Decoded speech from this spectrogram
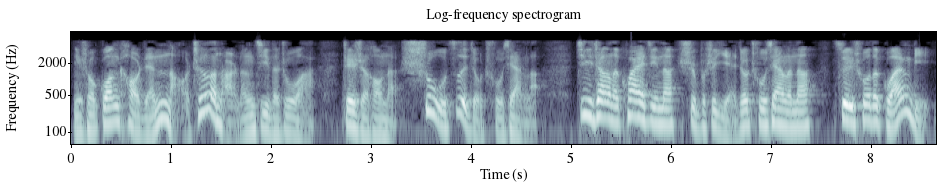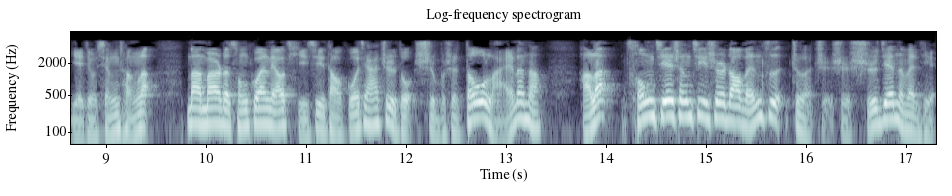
你说光靠人脑，这哪能记得住啊？这时候呢，数字就出现了，记账的会计呢，是不是也就出现了呢？最初的管理也就形成了，慢慢的从官僚体系到国家制度，是不是都来了呢？好了，从结绳记事到文字，这只是时间的问题。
